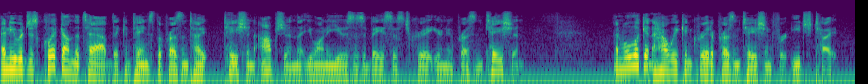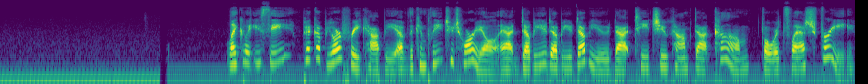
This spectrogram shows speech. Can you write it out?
And you would just click on the tab that contains the presentation option that you want to use as a basis to create your new presentation. And we'll look at how we can create a presentation for each type. Like what you see? Pick up your free copy of the complete tutorial at www.teachucomp.com forward slash free.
